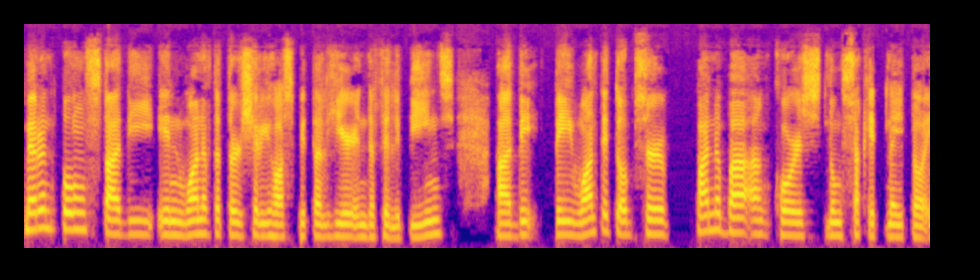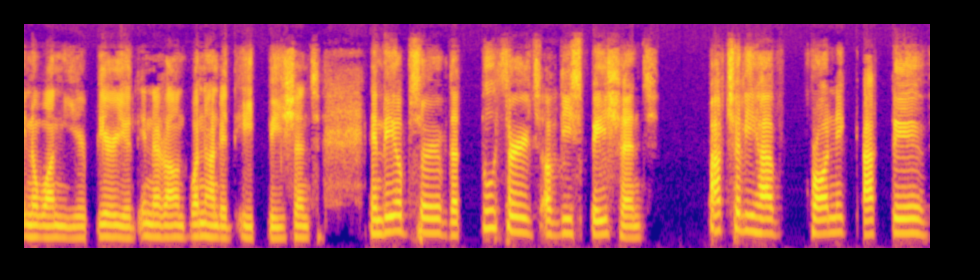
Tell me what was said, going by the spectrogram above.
Meron pong study in one of the tertiary hospital here in the Philippines. Uh, they, they wanted to observe paano ba ang course ng sakit na ito in a one-year period in around 108 patients. And they observed that two-thirds of these patients actually have chronic active,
